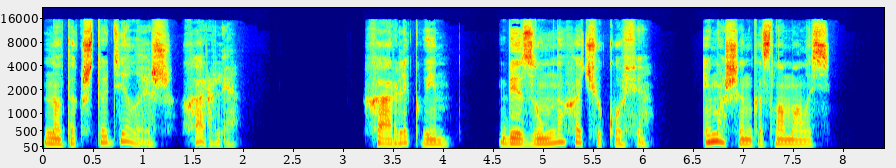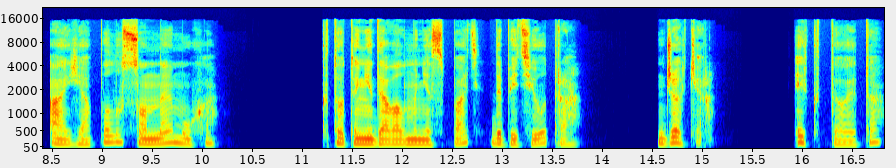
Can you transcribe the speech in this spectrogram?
Но так что делаешь, Харли? Харли Квин. Безумно хочу кофе. И машинка сломалась. А я полусонная муха. Кто-то не давал мне спать до пяти утра. Джокер. И кто это?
